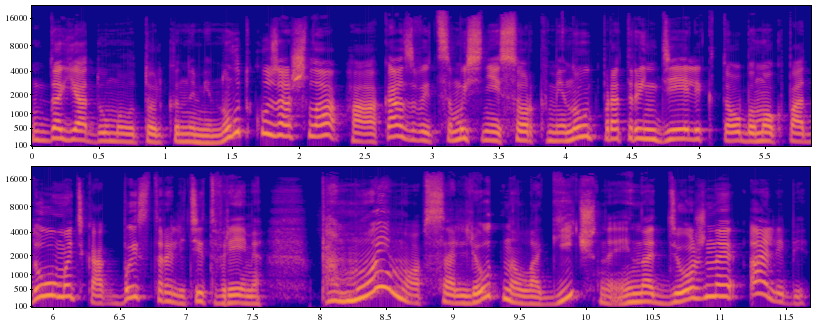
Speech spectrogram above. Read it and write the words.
Да я думала, только на минутку зашла, а оказывается, мы с ней 40 минут протрындели, кто бы мог подумать, как быстро летит время. По-моему, абсолютно логичное и надежное алиби.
